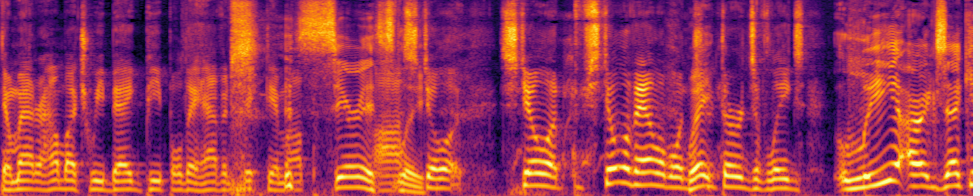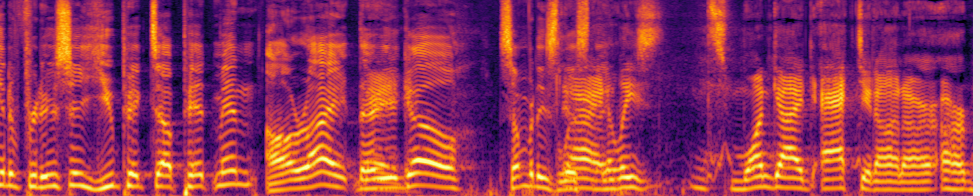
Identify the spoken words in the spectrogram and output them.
No matter how much we beg people, they haven't picked him up. Seriously. Uh, still, still, still available in two thirds of leagues. Lee, our executive producer, you picked up Pittman. All right, there, There you you go. Somebody's All right, listening. at least one guy acted on our, our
